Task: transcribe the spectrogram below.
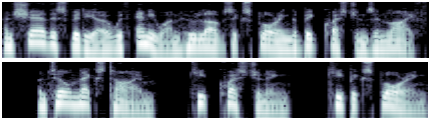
and share this video with anyone who loves exploring the big questions in life. Until next time, keep questioning, keep exploring,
